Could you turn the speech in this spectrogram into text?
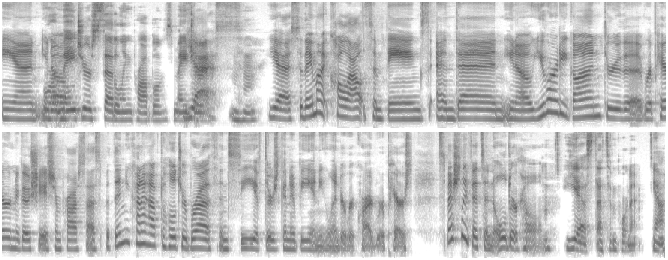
and you or know major settling problems major yes. Mm-hmm. yeah so they might call out some things and then you know you've already gone through the repair negotiation process but then you kind of have to hold your breath and see if there's going to be any lender required repairs especially if it's an older home. Yes that's important yeah.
